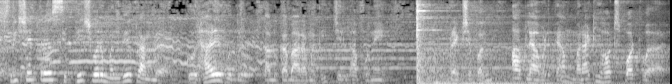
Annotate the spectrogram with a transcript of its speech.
श्री क्षेत्र सिद्धेश्वर मंदिर प्रांगण कोल्हाळे बुद्रुक तालुका बारामती जिल्हा पुणे. प्रेक्षपण आपल्या आवडत्या मराठी हॉटस्पॉटवर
